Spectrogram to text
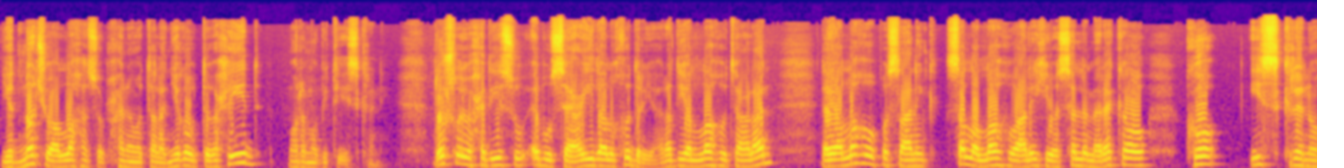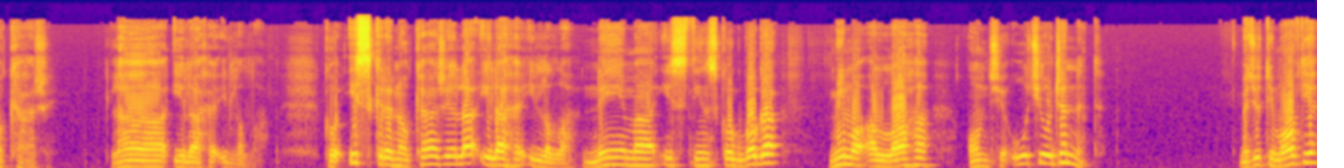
jednoću Allaha subhanahu wa ta'ala, njegov tevahid, moramo biti iskreni. Došlo je u hadisu Ebu Sa'ida al-Hudrija, radijallahu ta'ala, da je Allahov poslanik, sallallahu alaihi wa sallam, rekao, ko iskreno kaže, la ilaha illallah, ko iskreno kaže, la ilaha illallah, nema istinskog Boga, mimo Allaha, on će ući u džennet. Međutim, ovdje,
